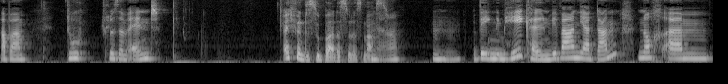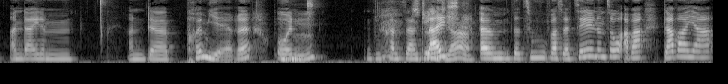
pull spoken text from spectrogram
aber du Schluss am Ende. Ich finde es super, dass du das machst. Ja. Mhm. Wegen dem Häkeln. Wir waren ja dann noch ähm, an deinem, an der Premiere und mhm du kannst dann Stimmt, gleich ja. ähm, dazu was erzählen und so, aber da war ja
